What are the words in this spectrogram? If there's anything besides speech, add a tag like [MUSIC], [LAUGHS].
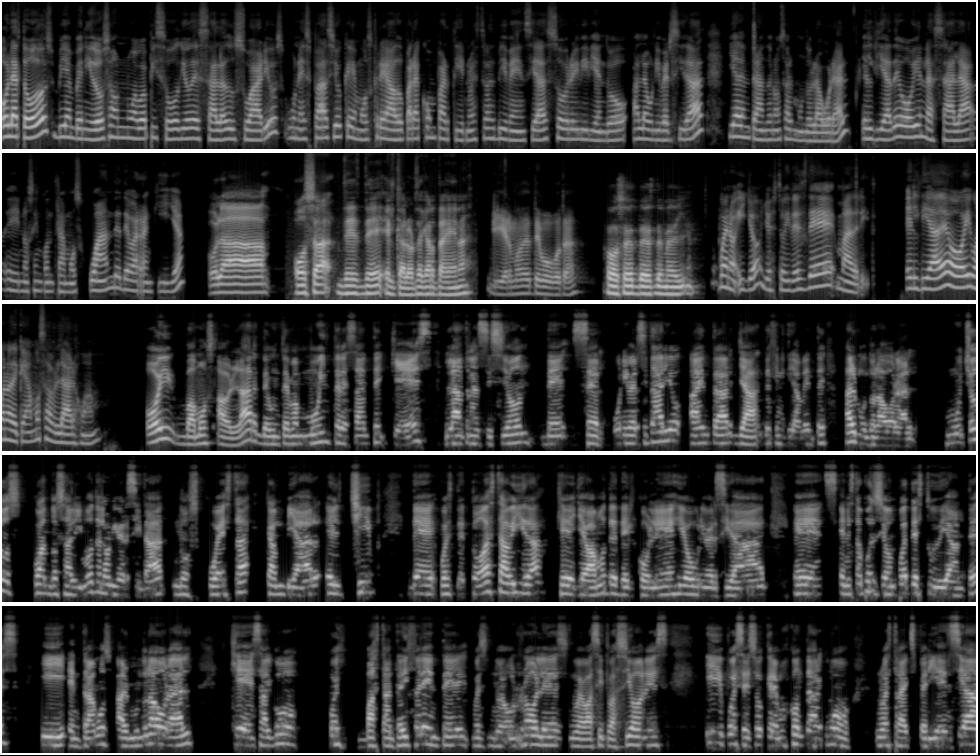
Hola a todos, bienvenidos a un nuevo episodio de Sala de Usuarios, un espacio que hemos creado para compartir nuestras vivencias sobreviviendo a la universidad y adentrándonos al mundo laboral. El día de hoy en la sala eh, nos encontramos Juan desde Barranquilla. Hola. Osa desde el calor de Cartagena. Guillermo desde Bogotá. José desde Medellín. Bueno, y yo, yo estoy desde Madrid. El día de hoy, bueno, ¿de qué vamos a hablar, Juan? Hoy vamos a hablar de un tema muy interesante que es la transición de ser universitario a entrar ya definitivamente al mundo laboral. Muchos cuando salimos de la universidad nos cuesta cambiar el chip de, pues, de toda esta vida que llevamos desde el colegio, universidad, en esta posición pues de estudiantes y entramos al mundo laboral que es algo pues bastante diferente, pues nuevos roles, nuevas situaciones y pues eso queremos contar como nuestra experiencia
